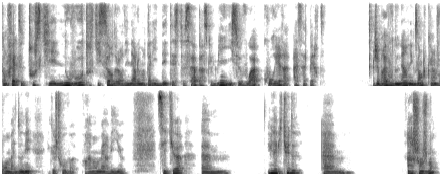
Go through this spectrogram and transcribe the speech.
Qu'en fait, tout ce qui est nouveau, tout ce qui sort de l'ordinaire, le mental, il déteste ça parce que lui, il se voit courir à sa perte. J'aimerais vous donner un exemple qu'un jour on m'a donné et que je trouve vraiment merveilleux. C'est que euh, une habitude, euh, un changement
